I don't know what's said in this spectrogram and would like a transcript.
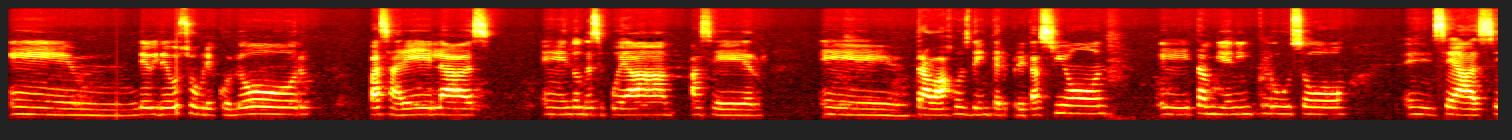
em, de videos sobre color, pasarelas, en donde se pueda hacer eh, trabajos de interpretación, eh, también incluso eh, se hace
